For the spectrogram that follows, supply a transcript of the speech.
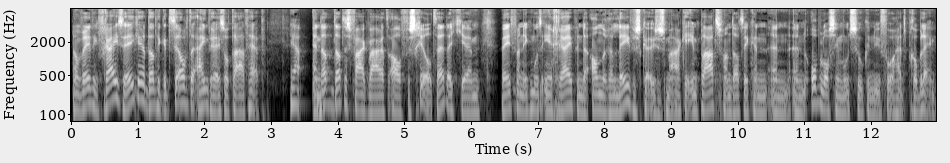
dan weet ik vrij zeker dat ik hetzelfde eindresultaat heb. Ja. En dat, dat is vaak waar het al verschilt. Hè? Dat je weet van ik moet ingrijpende andere levenskeuzes maken. In plaats van dat ik een, een, een oplossing moet zoeken nu voor het probleem.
